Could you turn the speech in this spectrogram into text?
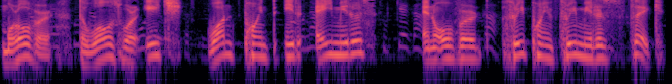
Moreover, the walls were each 1.8 meters and over 3.3 meters thick.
